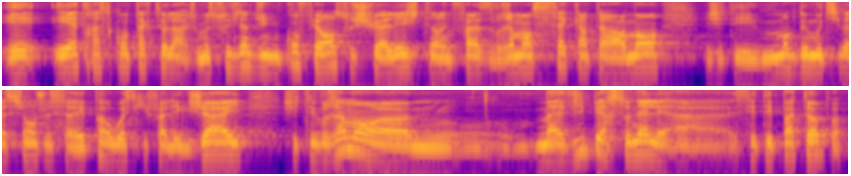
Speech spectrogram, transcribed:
et, être à ce contact-là. Je me souviens d'une conférence où je suis allé, j'étais dans une phase vraiment sec intérieurement, j'étais manque de motivation, je ne savais pas où est-ce qu'il fallait que j'aille, j'étais vraiment, euh, ma vie personnelle, euh, c'était pas top.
